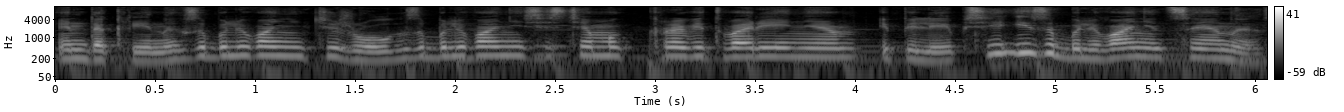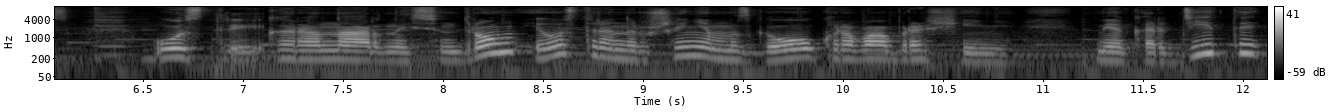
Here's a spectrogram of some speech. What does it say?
эндокринных заболеваний, тяжелых заболеваний системы кроветворения, эпилепсии и заболеваний ЦНС, острый коронарный синдром и острое нарушение мозгового кровообращения, миокардиты,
